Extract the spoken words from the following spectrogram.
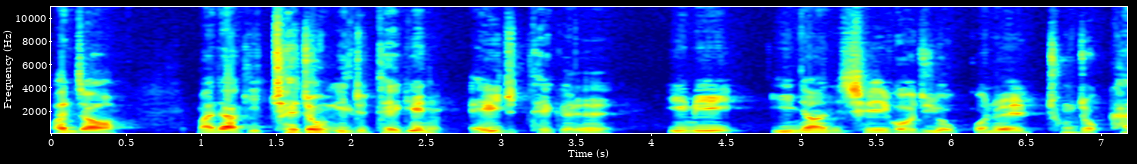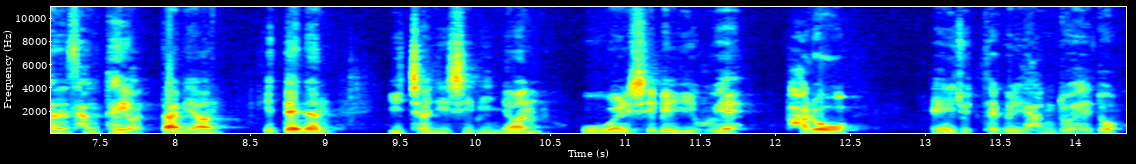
먼저 만약 이 최종 1주택인 A주택을 이미 2년 실거주 요건을 충족한 상태였다면 이때는 2022년 5월 10일 이후에 바로 A주택을 양도해도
